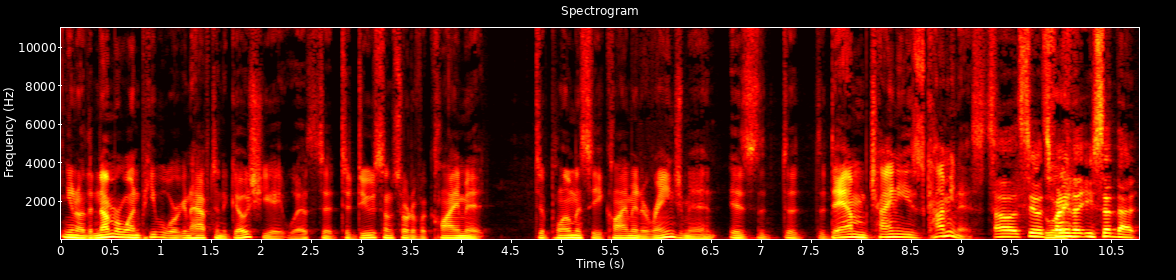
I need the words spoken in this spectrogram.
you know the number one people we're going to have to negotiate with to to do some sort of a climate diplomacy climate arrangement is the, the, the damn Chinese communists. Oh, see it's funny are, that you said that.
